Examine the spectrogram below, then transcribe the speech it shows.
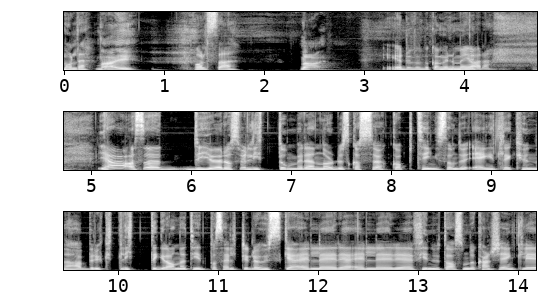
Molde? Nei! Volsa? Nei. Ja, du kan begynne med ja, da. Ja, altså det gjør oss jo litt dummere når du skal søke opp ting som du egentlig kunne ha brukt litt grann tid på selv til å huske, eller, eller finne ut av som du kanskje egentlig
